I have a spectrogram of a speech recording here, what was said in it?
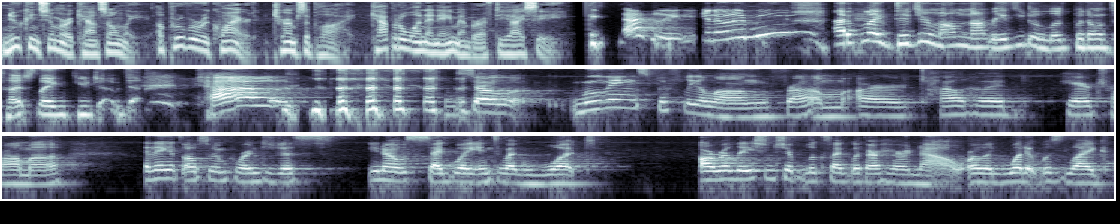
New consumer accounts only. Approval required. Terms apply. Capital One and a member FDIC. Exactly. You know what I mean? I'm like, did your mom not raise you to look but don't touch? Like you child. so moving swiftly along from our childhood hair trauma, I think it's also important to just, you know, segue into like what our relationship looks like with our hair now, or like what it was like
